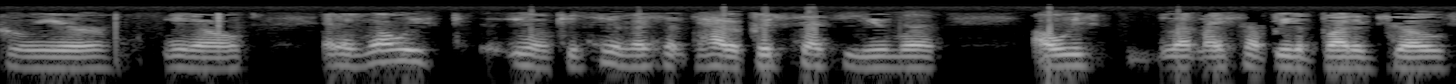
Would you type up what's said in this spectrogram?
career. You know, and I've always, you know, considered myself to have a good sense of humor. Always let myself be the butt of jokes.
